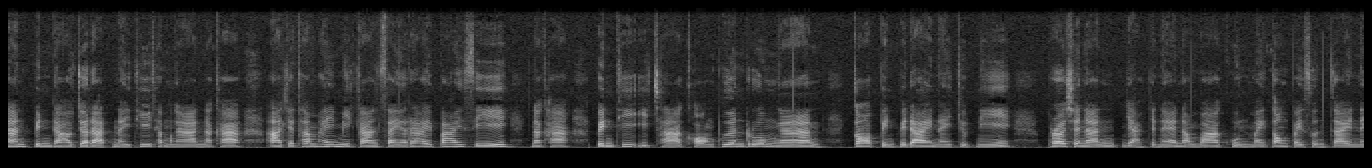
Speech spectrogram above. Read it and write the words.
นั้นเป็นดาวจรัสในที่ทำงานนะคะ อาจจะทำให้มีการใส่ร้ายป้ายสีนะคะ เป็นที่อิจฉาของเพื่อนร่วมงาน ก็เป็นไปได้ในจุดนี้ เพราะฉะนั้นอยากจะแนะนำว่าคุณไม่ต้องไปสนใจใน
